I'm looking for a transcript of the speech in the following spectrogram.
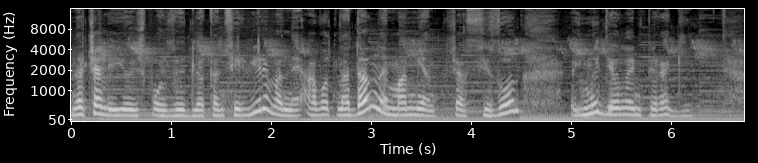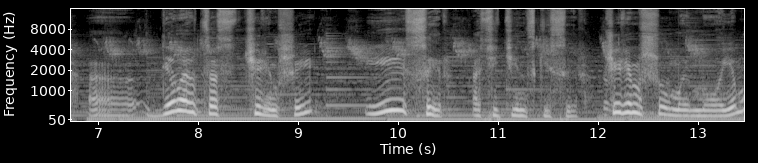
Вначале ее используют для консервирования, а вот на данный момент, сейчас сезон, и мы делаем пироги. Э, делаются черемши и сыр, осетинский сыр. Черемшу мы моем,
